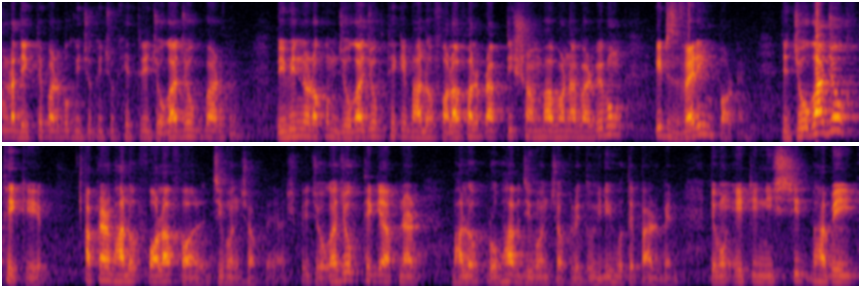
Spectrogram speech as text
আমরা দেখতে পারব, কিছু কিছু ক্ষেত্রে যোগাযোগ বাড়বে। বিভিন্ন রকম যোগাযোগ থেকে ভালো ফলাফল প্রাপ্তির সম্ভাবনা বাড়বে এবং ইটস ভেরি ইম্পর্ট্যান্ট যে যোগাযোগ থেকে আপনার ভালো ফলাফল জীবনচক্রে আসবে। যোগাযোগ থেকে আপনার ভালো প্রভাব জীবনচক্রে তৈরি হতে পারবেন এবং এটি নিশ্চিতভাবেই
